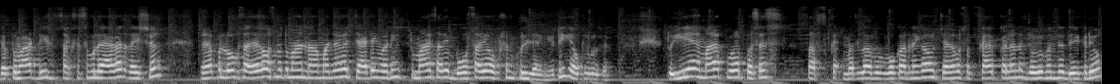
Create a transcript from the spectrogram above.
जब तुम्हारा डील सक्सेसफुल आएगा रजिस्टर तो यहाँ पर लोग आएगा, उसमें तुम्हारा नाम आ जाएगा चैटिंग वैटिंग तुम्हारे सारे बहुत सारे ऑप्शन खुल जाएँगे, ठीक है ओके तो ये हमारा पूरा प्रोसेस सब्सक्राइब मतलब वो करने का चैनल को सब्सक्राइब कर लेना, जो भी बंदे देख रहे हो।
